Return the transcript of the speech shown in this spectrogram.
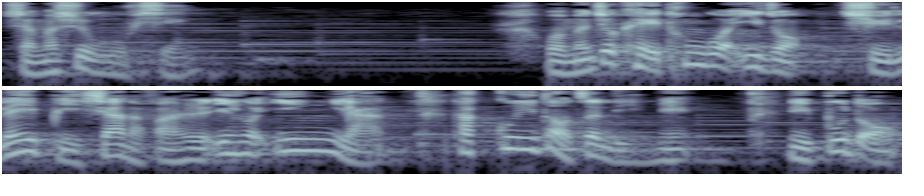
什么是五行。我们就可以通过一种取类比象的方式，因为阴阳它归到这里面，你不懂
